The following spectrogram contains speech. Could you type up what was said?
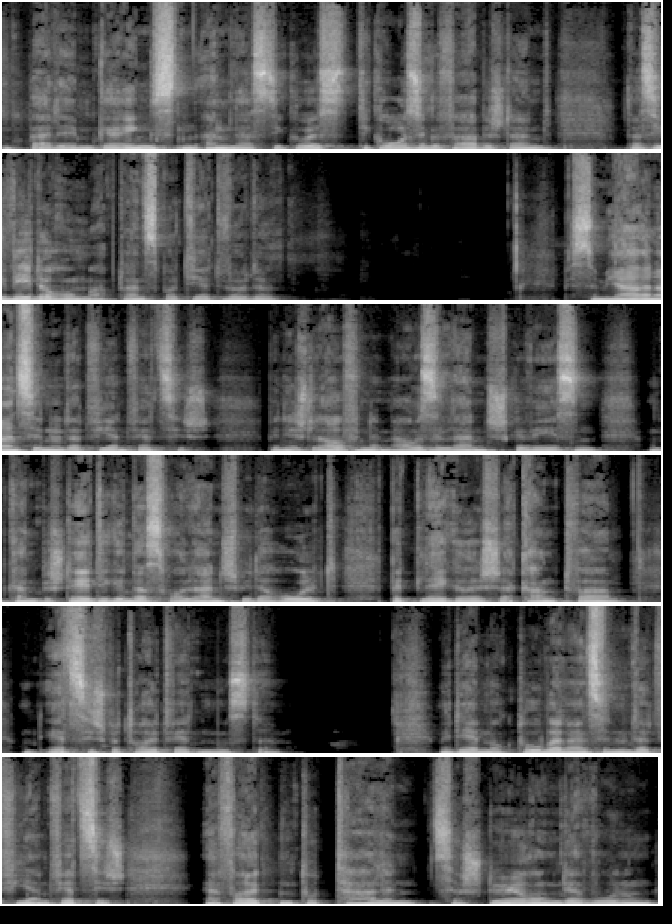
und bei dem geringsten Anlass die, größte, die große Gefahr bestand, dass sie wiederum abtransportiert würde. Bis zum Jahre 1944 bin ich laufend im Hause Lansch gewesen und kann bestätigen, dass Frau Lansch wiederholt bettlägerisch erkrankt war und ärztlich betreut werden musste. Mit der im Oktober 1944 erfolgten totalen Zerstörung der Wohnung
